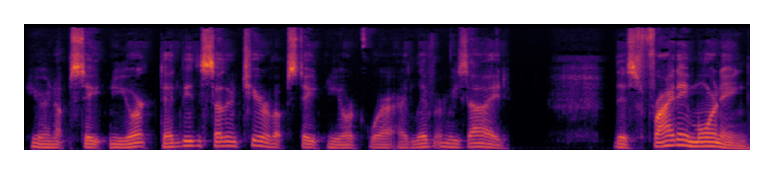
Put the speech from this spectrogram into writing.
here in upstate New York. That'd be the southern tier of upstate New York where I live and reside. This Friday morning,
